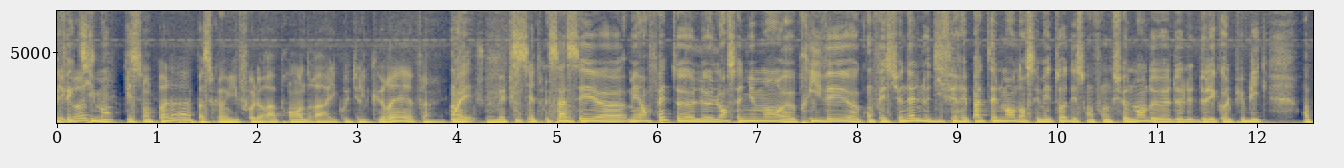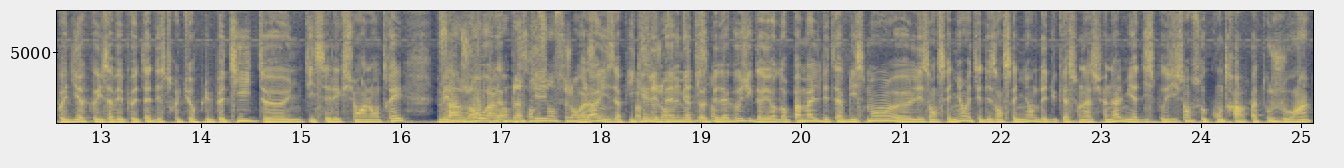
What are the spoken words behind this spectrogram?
effectivement. qui sont pas là, parce qu'il faut leur apprendre à écouter le curé. Enfin, Ouais. je me méfie de ces trucs. Ça c'est, euh, mais en fait, euh, le- l'enseignement euh, privé euh, confessionnel ne différait pas tellement dans ses méthodes et son fonctionnement de, de, de l'école publique. On peut dire qu'ils avaient peut-être des structures plus petites, euh, une petite sélection à l'entrée, mais Gros, par exemple, ce genre de voilà, choses. ils appliquaient Enfin, les mêmes méthodes pédagogiques. D'ailleurs, dans pas mal d'établissements, euh, les enseignants étaient des enseignants de l'éducation nationale mis à disposition sous contrat, pas toujours, hein,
